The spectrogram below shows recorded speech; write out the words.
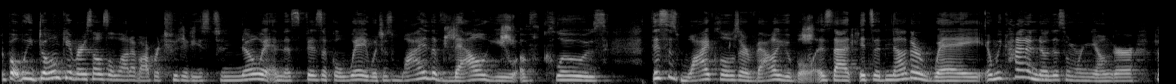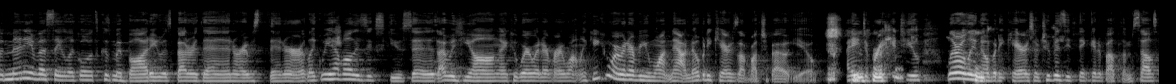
But we don't give ourselves a lot of opportunities to know it in this physical way which is why the value of clothes this is why clothes are valuable is that it's another way and we kind of know this when we're younger but many of us say like oh it's because my body was better then or i was thinner. Like we have all these excuses. I was young i could wear whatever i want. Like you can wear whatever you want now. Nobody cares that much about you. I hate to break it to you. Literally nobody cares. They're too busy thinking about themselves.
